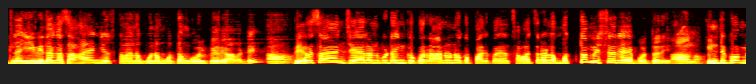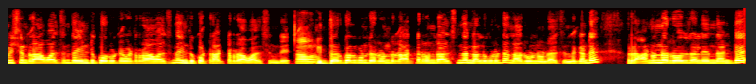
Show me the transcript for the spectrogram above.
ఇట్లా ఈ విధంగా సహాయం చేసుకోవాలన్న గుణం మొత్తం కోల్పోయారు కాబట్టి. వ్యవసాయం చేయాలనుకుంటే ఇంకొక రానున్న ఒక పది పదిహేను సంవత్సరాల్లో మొత్తం మిషనరీ అయిపోతుంది. ఇంటికో మిషన్ రావాల్సిందే ఇంటికో రూట్ రావాల్సిందే ఇంటికో ట్రాక్టర్ రావాల్సిందే. ఇద్దరు కొడుకు ఉంటే రెండు ట్రాక్టర్ ఉండాల్సిందే నలుగురు ఉంటే నలుగురు ఉండాల్సిందే. ఎందుకంటే రానున్న రోజులలో ఏంటంటే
